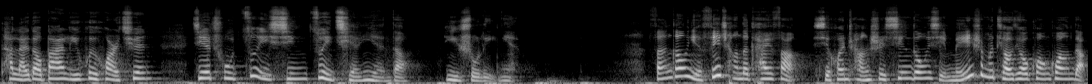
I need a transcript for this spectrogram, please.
他来到巴黎绘画圈，接触最新最前沿的艺术理念。梵高也非常的开放，喜欢尝试新东西，没什么条条框框的。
